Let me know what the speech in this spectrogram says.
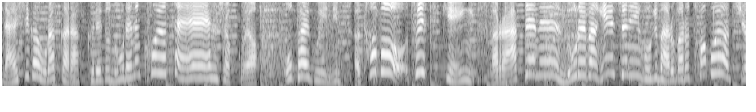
날씨가 오락가락. 그래도 노래는 코요태 하셨고요. 5892님. 어, 터보 트위스트 킹. 라떼는 노래방 1순위 곡이 바로바로 바로 터보였죠.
